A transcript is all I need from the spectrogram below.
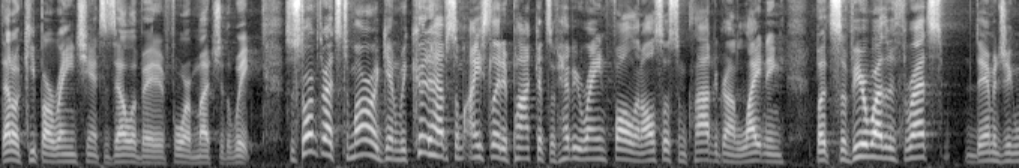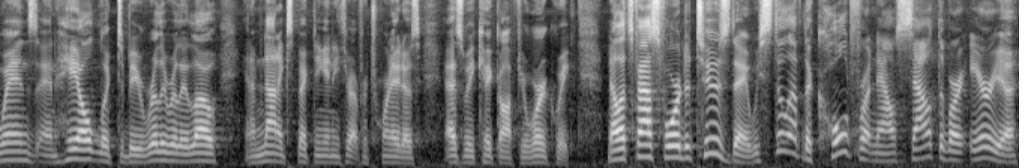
that'll keep our rain chances elevated for much of the week. So storm threats tomorrow, again, we could have some isolated pockets of heavy rainfall and also some cloud to ground lightning. But severe weather threats, damaging winds and hail look to be really, really low. And I'm not expecting any threat for tornadoes as we kick off your work week. Now let's fast forward to Tuesday. We still have the cold front now south of our area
